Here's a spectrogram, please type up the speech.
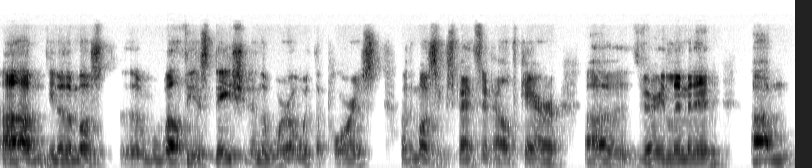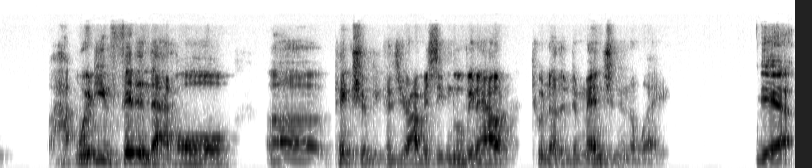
Um, you know, the most wealthiest nation in the world with the poorest or the most expensive healthcare. Uh, it's very limited. Um, how, where do you fit in that whole uh, picture? Because you're obviously moving out to another dimension in a way. Yeah,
